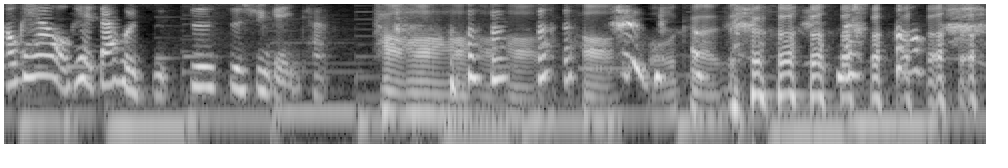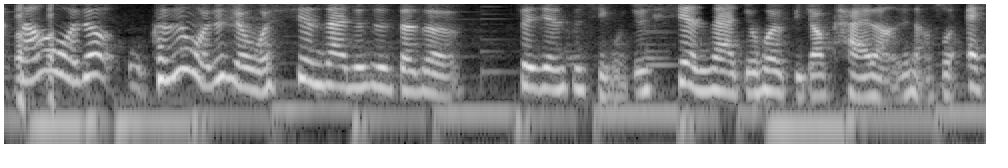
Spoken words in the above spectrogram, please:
OK 啊，我可以待会只就是视讯给你看。好好好好好好，我看。然后，然后我就，可是我就觉得我现在就是真的这件事情，我就现在就会比较开朗，就想说，哎、欸，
